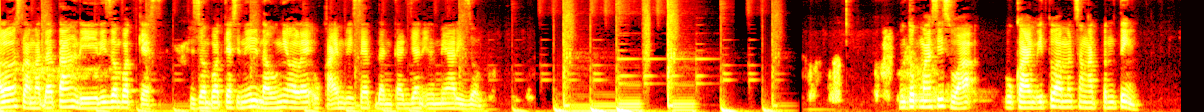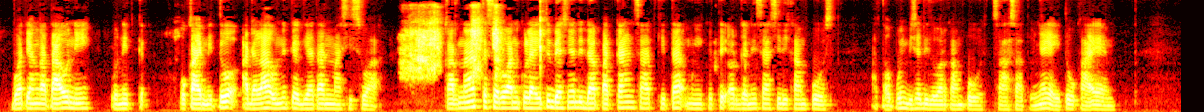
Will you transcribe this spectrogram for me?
Halo, selamat datang di Rizom Podcast. Rizom Podcast ini dinaungi oleh UKM Riset dan Kajian Ilmiah Rizom. Untuk mahasiswa, UKM itu amat sangat penting. Buat yang nggak tahu nih, unit UKM itu adalah unit kegiatan mahasiswa. Karena keseruan kuliah itu biasanya didapatkan saat kita mengikuti organisasi di kampus ataupun bisa di luar kampus. Salah satunya yaitu UKM.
